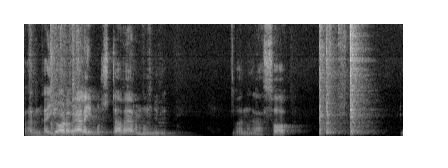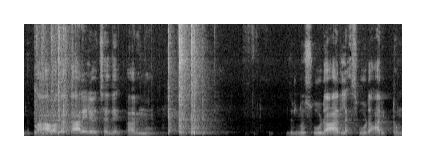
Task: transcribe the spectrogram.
பாருங்க கையோட வேலையை முடிச்சிட்டா வேலை முடிஞ்சுது. பாருங்க ரசம். இந்த பாவக்காய் காலையில் வச்சது பாருங்கள் இது இன்னும் சூடு ஆறல சூடு ஆறட்டும்.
